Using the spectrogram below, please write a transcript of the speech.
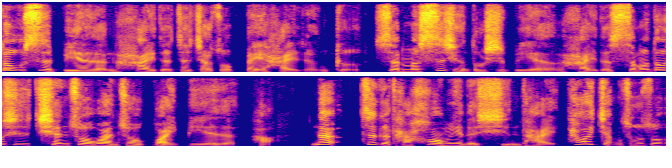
都是别人害的，这叫做被害人格。什么事情都是别人害的，什么东西千错万错怪别人，好。那这个他后面的心态，他会讲出说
